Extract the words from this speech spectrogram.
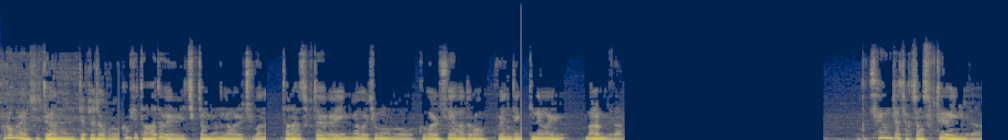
프로그램 소프트웨어는 대표적으로 컴퓨터 하드웨어에 직접 명령을 주거나 다른 소프트웨어의 입력을 제공하므로 그걸 수행하도록 구현된 기능을 말합니다. 사용자 작성 소프트웨어입니다.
